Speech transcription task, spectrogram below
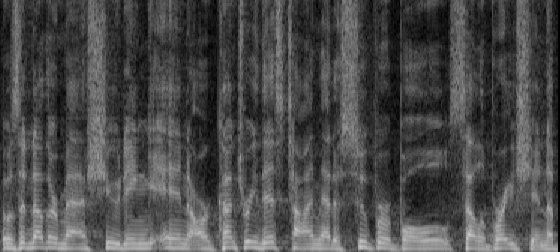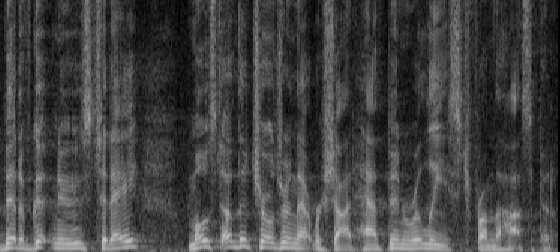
It was another mass shooting in our country, this time at a Super Bowl celebration. A bit of good news today. Most of the children that were shot have been released from the hospital.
